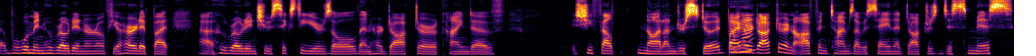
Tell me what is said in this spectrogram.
a woman who wrote in, I don't know if you heard it, but uh, who wrote in, she was 60 years old and her doctor kind of she felt not understood by her doctor and oftentimes i was saying that doctors dismiss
